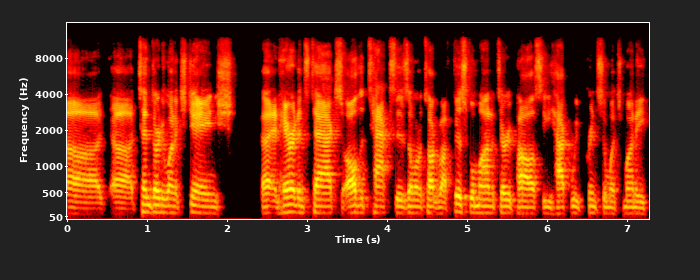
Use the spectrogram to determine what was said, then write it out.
1031 uh, uh, exchange, uh, inheritance tax, all the taxes. I want to talk about fiscal monetary policy. How can we print so much money?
